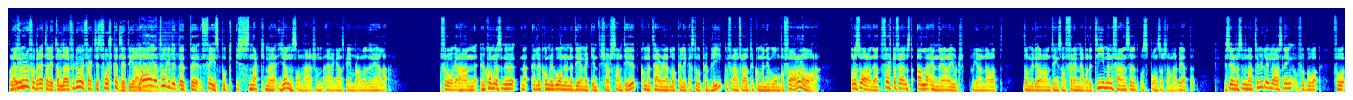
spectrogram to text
Jag tror du får berätta lite om det här, för du har ju faktiskt forskat lite grann. Ja, jag tog ett litet eh, Facebook-snack med Jönsson här som är ganska inblandad i det hela. Frågade han, hur kommer det nu, eller kommer det gå nu när DMEC inte körs samtidigt? Kommer tävlingen att locka lika stor publik och framförallt hur kommer nivån på förarna vara? Och då svarade han det att först och främst alla ändringar har gjorts på grund av att de vill göra någonting som främjar både teamen, fansen och sponsorsamarbeten. Vi ser det som en naturlig lösning och få, gå, få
